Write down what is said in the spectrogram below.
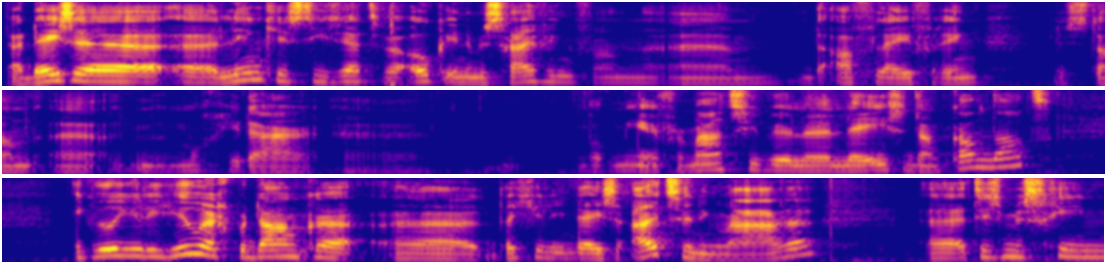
Nou, deze eh, linkjes die zetten we ook in de beschrijving van ehm, de aflevering. Dus dan, eh, mocht je daar eh, wat meer informatie willen lezen, dan kan dat. Ik wil jullie heel erg bedanken dat jullie in deze uitzending waren. Het is misschien,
